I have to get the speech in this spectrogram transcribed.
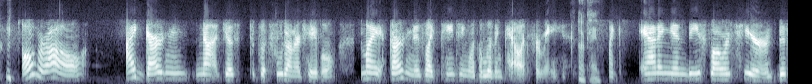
overall, I garden not just to put food on our table. My garden is like painting with a living palette for me. Okay. Like adding in these flowers here, this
